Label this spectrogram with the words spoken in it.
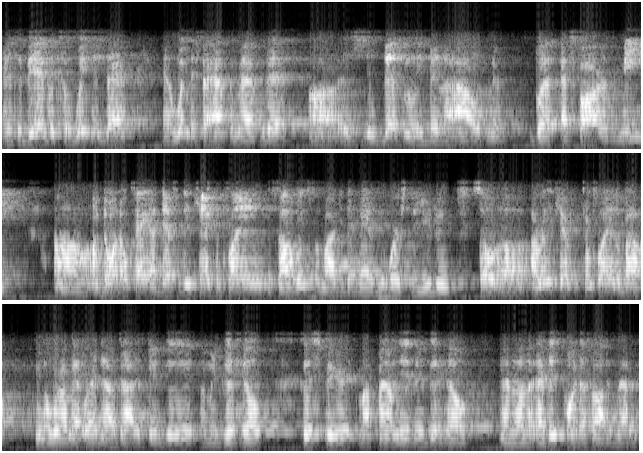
And to be able to witness that and witness the aftermath of that uh, is, is definitely been an eye opener but as far as me, um, I'm doing okay. I definitely can't complain. It's always somebody that has it worse than you do. So uh, I really can't complain about you know where I'm at right now. God has been good. I'm in good health, good spirit. My family is in good health, and uh, at this point, that's all that matters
